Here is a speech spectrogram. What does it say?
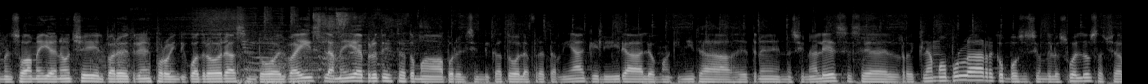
Comenzó a medianoche el paro de trenes por 24 horas en todo el país. La medida de protesta tomada por el sindicato de la Fraternidad que lidera a los maquinistas de trenes nacionales es el reclamo por la recomposición de los sueldos. Ayer,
